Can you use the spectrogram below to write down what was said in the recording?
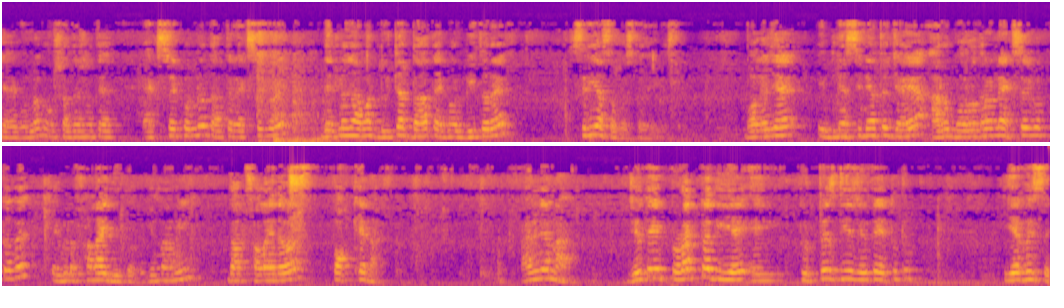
যাই বললাম, ওর সাথে সাথে এক্স রে করল, দাঁতের এক্স রে করে দেখল যে আমার দুইটা দাঁত একবার ভিতরে সিরিয়াস অবস্থা হয়ে গেছে। বলে যে ইবনে সিনিয়াতে যাই আরও বড় ধরনের এক্স রে করতে হবে, এগুলো ফালাই দিতে হবে। কিন্তু আমি দাঁত ফালাই দেওয়ার পক্ষে না। আমি যে না যেহেতু এই প্রোডাক্টটা দিয়ে এই টুথপেস্ট দিয়ে যেহেতু এতটুকু ইয়ে হয়েছে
